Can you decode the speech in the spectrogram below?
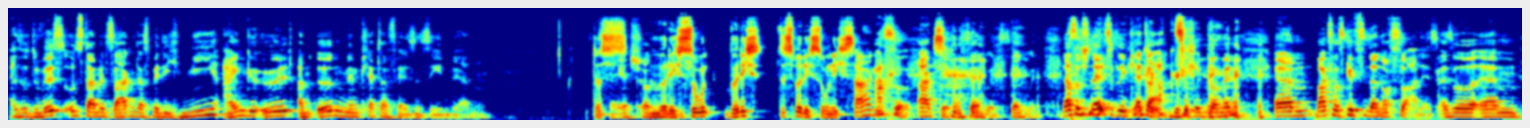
Also du willst uns damit sagen, dass wir dich nie eingeölt an irgendeinem Kletterfelsen sehen werden? Das ja würde ich so, würde ich, das würde ich so nicht sagen. Ach so, okay, sehr gut, sehr gut. Lass uns schnell zu den Kletterarten zurückkommen. ähm, Max, was gibt's denn da noch so alles? Also ähm,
